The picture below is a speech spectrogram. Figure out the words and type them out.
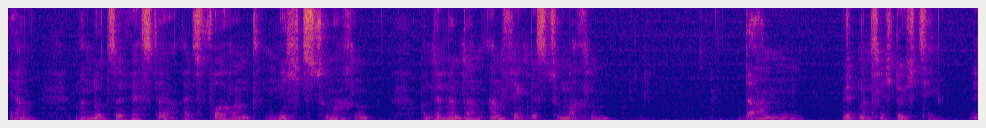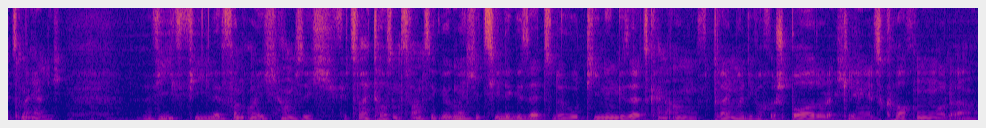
Ja, man nutzt Silvester als Vorwand, nichts zu machen. Und wenn man dann anfängt, es zu machen, dann wird man es nicht durchziehen. Jetzt mal ehrlich. Wie viele von euch haben sich für 2020 irgendwelche Ziele gesetzt oder Routinen gesetzt? Keine Ahnung, dreimal die Woche Sport oder ich lerne jetzt kochen oder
